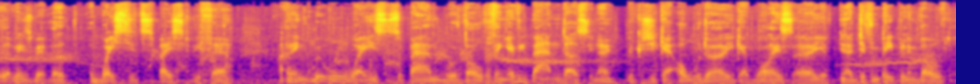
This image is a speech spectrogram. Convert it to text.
that means a bit of a wasted space. To be fair. I think we're always, as a band, we evolve. I think every band does, you know, because you get older, you get wiser, you, have, you know, different people involved.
